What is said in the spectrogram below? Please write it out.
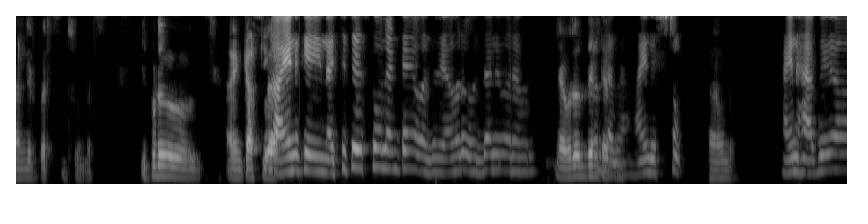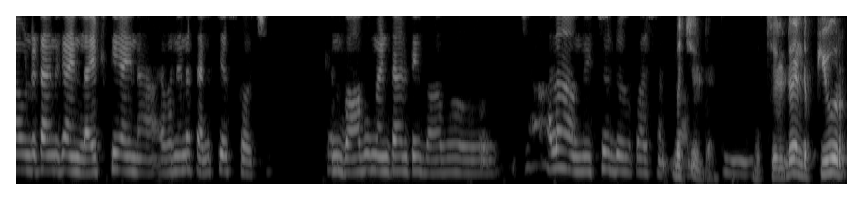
Hundred percent rumours. ఇప్పుడు ఇంకా అసలు ఆయనకి నచ్చి చేసుకోవాలంటే ఎవరు వద్దని వారు ఎవరు? ఎవరు వద్దంటారు? కదా? ఆయన ఇష్టం. అవును. ఆయన హ్యాపీగా ఉండటానికి ఆయన లైఫ్కి ఆయన ఎవరినైనా సెలెక్ట్ చేసుకోవచ్చు. కానీ బాబు మెంటాలిటీ బాబు చాలా matured person. Matured. Matured and pure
